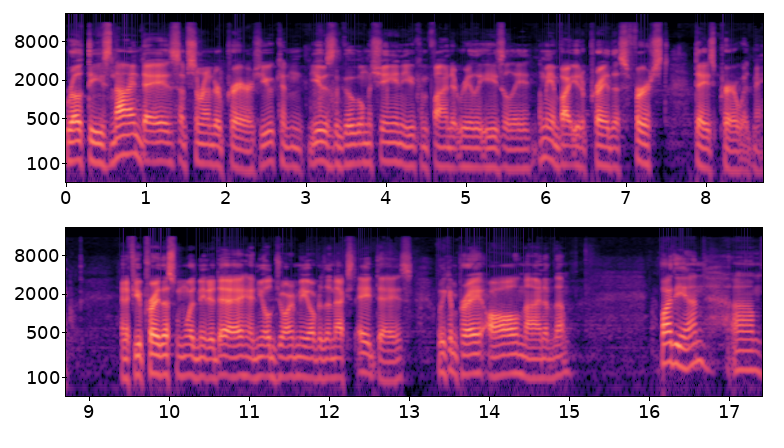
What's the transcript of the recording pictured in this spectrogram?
wrote these nine days of surrender prayers. You can use the Google machine, you can find it really easily. Let me invite you to pray this first day's prayer with me. And if you pray this one with me today, and you'll join me over the next eight days, we can pray all nine of them. By the end, um,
